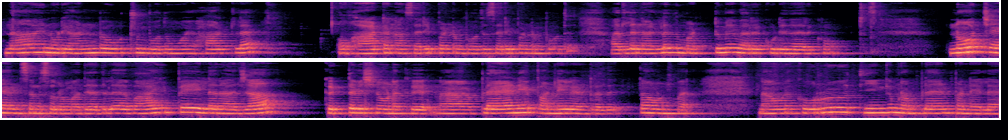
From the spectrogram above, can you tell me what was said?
நான் என்னுடைய அன்பை ஊற்றும் போதும் ஹார்ட்டில் உன் ஹார்ட்டை நான் சரி பண்ணும்போது சரி பண்ணும்போது அதில் நல்லது மட்டுமே வரக்கூடியதாக இருக்கும். நோ சான்ஸ்ன்னு சொல்கிற மாதிரி. அதில் வாய்ப்பே இல்லை ராஜா. கெட்ட விஷயம் உனக்கு. நான் பிளானே பண்ணலைன்றது தான் உண்மை. நான் உனக்கு ஒரு தீங்கும் நான் பிளான் பண்ணலை.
